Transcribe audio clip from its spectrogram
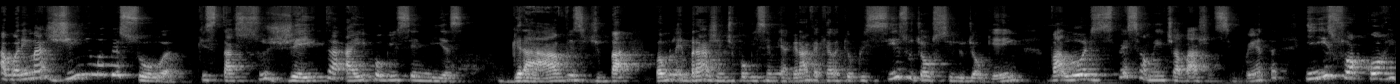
Agora, imagine uma pessoa que está sujeita a hipoglicemias graves, de ba... vamos lembrar, gente, hipoglicemia grave é aquela que eu preciso de auxílio de alguém, valores especialmente abaixo de 50, e isso ocorre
